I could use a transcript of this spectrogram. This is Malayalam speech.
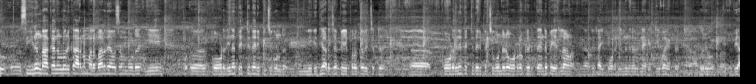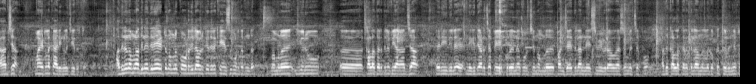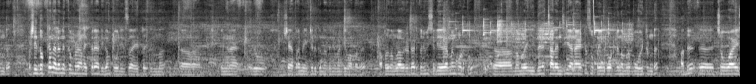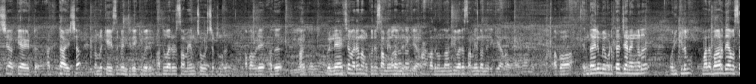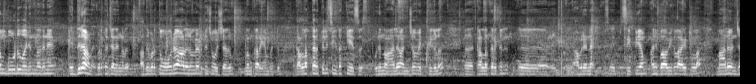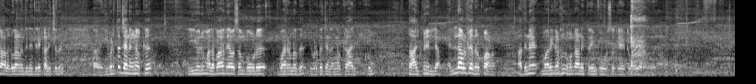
സീൻ ഉണ്ടാക്കാനുള്ള ഒരു കാരണം മലബാർ ദേവസ്വം ബോർഡ് ഈ കോടതിനെ തെറ്റിദ്ധരിപ്പിച്ചുകൊണ്ട് നികുതി അടച്ച പേപ്പറൊക്കെ വെച്ചിട്ട് കോടതിനെ തെറ്റിദ്ധരിപ്പിച്ചുകൊണ്ട് ഒരു ഓർഡറൊക്കെ എടുത്തതിന്റെ പേരിലാണ് ഞങ്ങൾക്ക് ഹൈക്കോടതിയിൽ നിന്ന് ഇങ്ങനെ ഒരു നെഗറ്റീവായിട്ട് ഒരു വ്യാജമായിട്ടുള്ള കാര്യങ്ങൾ ചെയ്തിട്ട്. അതിന് നമ്മൾ അതിനെതിരെയായിട്ട് നമ്മൾ കോടതിയിൽ അവർക്കെതിരെ കേസ് കൊടുത്തിട്ടുണ്ട്. നമ്മൾ ഈ ഒരു കള്ളത്തരത്തിൽ വ്യാജ രീതിയിൽ നികുതി അടച്ച പേപ്പറിനെ കുറിച്ച് നമ്മൾ പഞ്ചായത്തിൽ അന്വേഷിച്ച് വിവരാവകാശം വെച്ചപ്പോൾ അത് കള്ളത്തരത്തിലാണെന്നുള്ളതൊക്കെ തെളിഞ്ഞിട്ടുണ്ട്. പക്ഷേ ഇതൊക്കെ നിലനിൽക്കുമ്പോഴാണ് ഇത്രയധികം പോലീസായിട്ട് ഇന്ന് ഇങ്ങനെ ഒരു ക്ഷേത്രം ഏറ്റെടുക്കുന്നതിന് വേണ്ടി വന്നത്. അപ്പോൾ നമ്മൾ അവരുടെ അടുത്തൊരു വിശദീകരണം കൊടുത്തു. നമ്മൾ ഇത് ചലഞ്ച് ചെയ്യാനായിട്ട് സുപ്രീം കോർട്ടിൽ നമ്മൾ പോയിട്ടുണ്ട്. അത് ചൊവ്വാഴ്ച ഒക്കെ ആയിട്ട് അടുത്ത ആഴ്ച നമ്മൾ കേസ് ബെഞ്ചിലേക്ക് വരും. അതുവരെ ഒരു സമയം ചോദിച്ചിട്ടുണ്ട്. അപ്പോൾ അവർ അത് വെള്ളിയാഴ്ച വരെ നമുക്കൊരു സമയം തന്നിരിക്കുകയാണ്. പതിനൊന്നാം തീയതി വരെ സമയം തന്നിരിക്കുകയാണ്. അപ്പോൾ എന്തായാലും ഇവിടുത്തെ ജനങ്ങൾ ഒരിക്കലും മലബാർ ദേവസ്വം ബോർഡ് വരുന്നതിന് എതിരാണ് ഇവിടുത്തെ ജനങ്ങൾ. അത് ഇവിടുത്തെ ഓരോ ആളുകളുടെ അടുത്ത് ചോദിച്ചാലും നമുക്കറിയാൻ പറ്റും. കള്ളത്തരത്തിൽ ചെയ്ത കേസ് ഒരു നാലോ അഞ്ചോ വ്യക്തികൾ കള്ളത്തരത്തിൽ അവരെന്നെ സി പി എം അനുഭാവികളായിട്ടുള്ള നാലോ അഞ്ചോ ആളുകളാണ് ഇതിനെതിരെ കളിച്ചത്. ഇവിടുത്തെ ജനങ്ങൾക്ക് ഈ ഒരു മലബാർ ദേവസ്വം ബോർഡ് വരണത് ഇവിടുത്തെ ജനങ്ങൾക്ക് ആർക്കും താല്പര്യമില്ല. എല്ലാവർക്കും എതിർപ്പാണ്. അതിനെ മറികടന്നുകൊണ്ടാണ് ഇത്രയും ഫോഴ്സൊക്കെ ആയിട്ട് വരുന്നത്.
